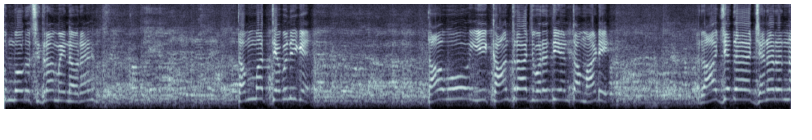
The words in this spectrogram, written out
ತುಂಬೋರು ಸಿದ್ದರಾಮಯ್ಯನವರೇ? ತಮ್ಮ ತೆವಲಿಗೆ ಕಾಂತರಾಜ್ ವರದಿ ಅಂತ ಮಾಡಿ ರಾಜ್ಯದ ಜನರನ್ನ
